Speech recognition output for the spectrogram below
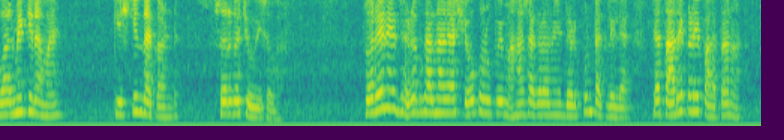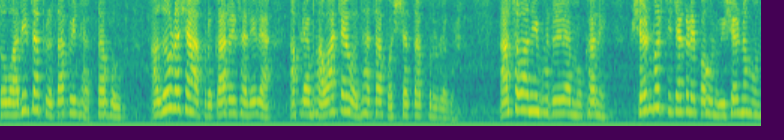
वाल्मिकी रामायण किशकिंदाकांड सर्ग चोवीसवा. त्वरेने झडप घालणाऱ्या शोकरूपी महासागराने दडपून टाकलेल्या त्या तारेकडे पाहताना तो वारीचा प्रतापी धाकटा भाऊ अजोड अशा प्रकारे झालेल्या आपल्या भावाच्या वधाचा पश्चाताप करू लागला. आसवाने भरलेल्या मुखाने क्षणभर तिच्याकडे पाहून विषण होऊन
